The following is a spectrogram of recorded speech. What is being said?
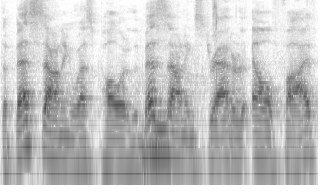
the best sounding Les Paul or the best sounding Strat or L5,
